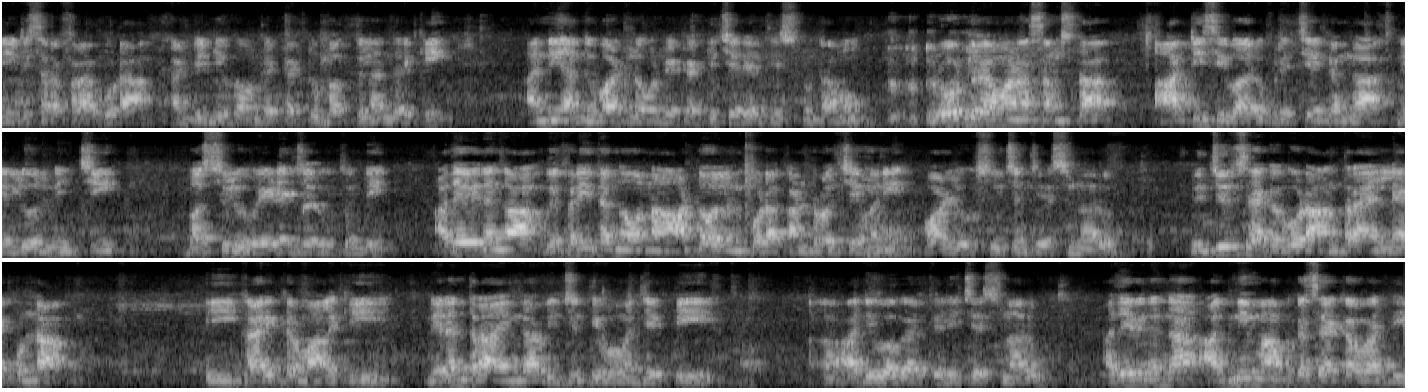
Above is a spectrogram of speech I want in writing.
నీటి సరఫరా కూడా కంటిన్యూగా ఉండేటట్టు భక్తులందరికీ అన్ని అందుబాటులో ఉండేటట్టు చర్యలు తీసుకుంటాము. రోడ్డు రవాణా సంస్థ ఆర్టీసీ వారు ప్రత్యేకంగా నెల్లూరు నుంచి బస్సులు వేయడం జరుగుతుంది. అదేవిధంగా విపరీతంగా ఉన్న ఆటోలను కూడా కంట్రోల్ చేయమని వాళ్ళు సూచన చేస్తున్నారు. విద్యుత్ శాఖ కూడా అంతరాయం లేకుండా ఈ కార్యక్రమాలకి నిరంతరాయంగా విద్యుత్ ఇవ్వమని చెప్పి ఆర్డీఓ గారు తెలియజేస్తున్నారు. అదేవిధంగా అగ్నిమాపక శాఖ వారి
